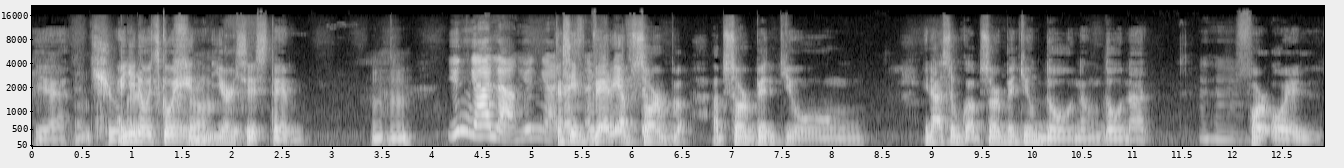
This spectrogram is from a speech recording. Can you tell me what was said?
yeah. And sugar. And you know, it's going in So, your system. mhm. yun nga lang, yun nga. Kasi That's- I mean, very the- absorb absorbent yung inaassume ko absorbent yung dough ng donut Mm-hmm. for oil.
